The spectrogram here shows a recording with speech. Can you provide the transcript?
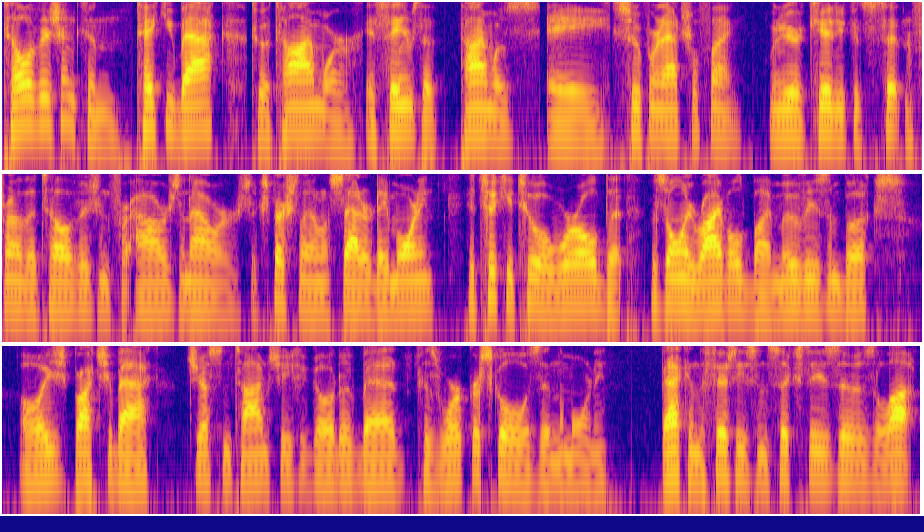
Television can take you back to a time where it seems that time was a supernatural thing. When you were a kid, you could sit in front of the television for hours and hours, especially on a Saturday morning. It took you to a world that was only rivaled by movies and books. Always brought you back just in time so you could go to bed because work or school was in the morning. Back in the 50s and 60s, it was a lot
